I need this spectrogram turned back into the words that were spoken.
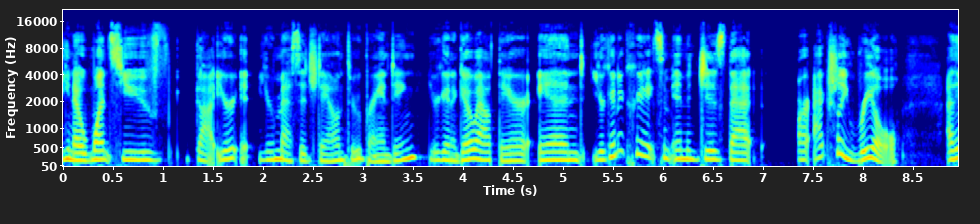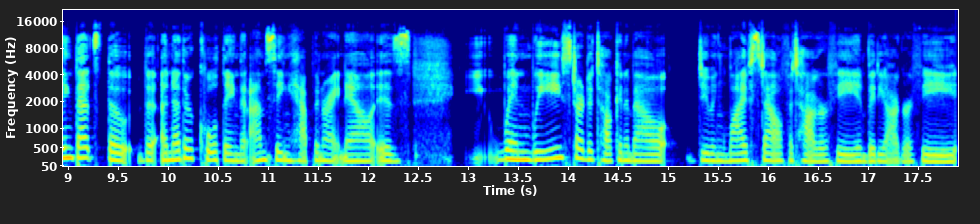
you know, once you've got your your message down through branding, you're going to go out there and you're going to create some images that are actually real. I think that's the the another cool thing that I'm seeing happen right now is when we started talking about doing lifestyle photography and videography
